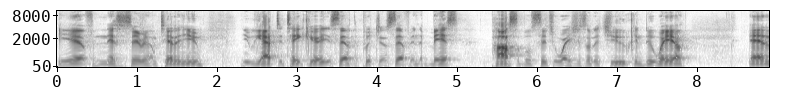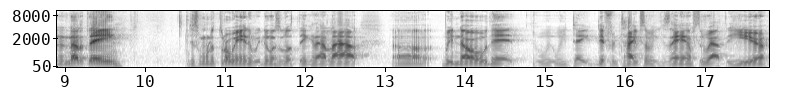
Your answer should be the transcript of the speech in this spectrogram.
if necessary. I'm telling you, you've got to take care of yourself to put yourself in the best possible situation so that you can do well. And another thing, just want to throw in if we're doing some little thinking out loud, uh, we know that we, we take different types of exams throughout the year.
